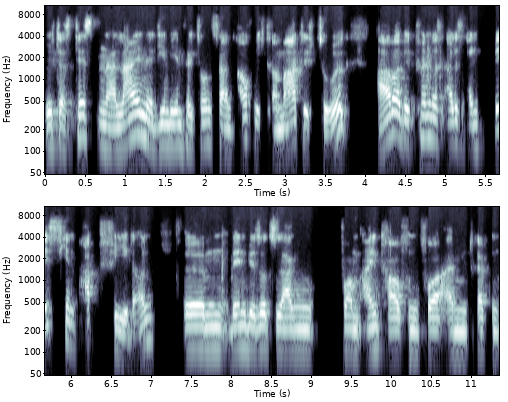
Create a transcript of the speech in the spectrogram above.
Durch das Testen alleine gehen die Infektionszahlen auch nicht dramatisch zurück, aber wir können das alles ein bisschen abfedern, ähm, wenn wir sozusagen vorm Einkaufen, vor einem Treffen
